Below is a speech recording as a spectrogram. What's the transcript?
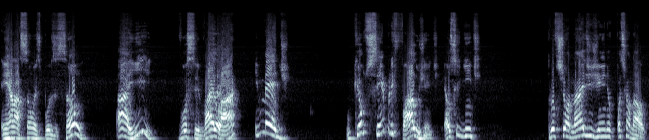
em relação à exposição, aí você vai lá e mede. O que eu sempre falo, gente, é o seguinte: profissionais de higiene ocupacional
